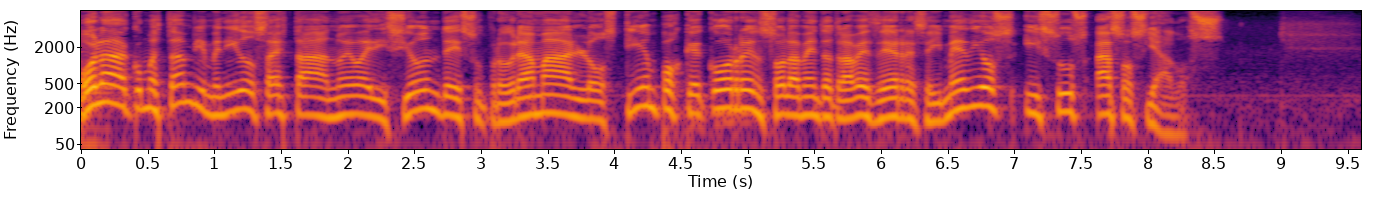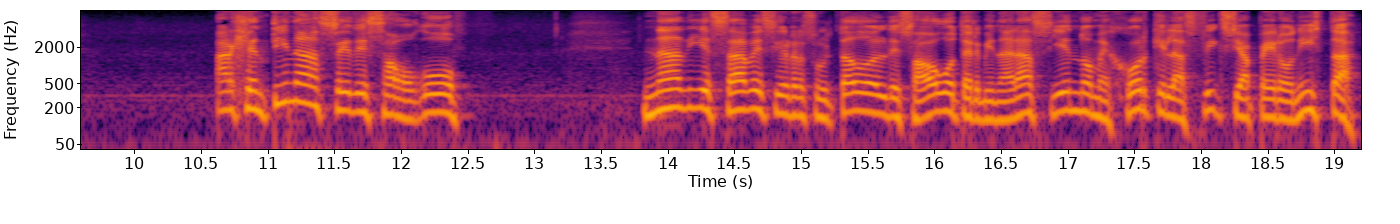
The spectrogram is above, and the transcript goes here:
Hola, ¿cómo están? Bienvenidos a esta nueva edición de su programa Los tiempos que corren solamente a través de RCI Medios y sus asociados. Argentina se desahogó. Nadie sabe si el resultado del desahogo terminará siendo mejor que la asfixia peronista,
